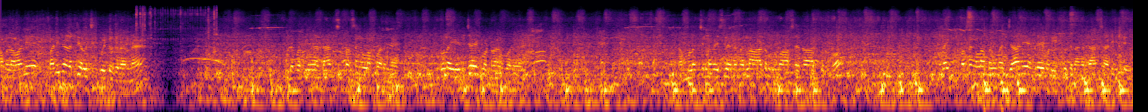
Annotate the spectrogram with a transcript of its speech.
அவங்கள வழி வழி நடத்தி அழைச்சிட்டு போயிட்டு இருக்கிறாங்க. இதில் பார்த்தீங்கன்னா டான்ஸ் பசங்கள்லாம் பாருங்கள் இவ்வளோ என்ஜாய் பண்ணுறாங்க பாருங்கள் நம்மளும் சின்ன வயசில் இந்த மாதிரிலாம் ஆடணும்னு ஆசை தான் இருந்திருக்கோம். லைக் பசங்கள்லாம் பார்த்திங்கன்னா ஜாலியாக என்ஜாய் பண்ணிட்டு இருக்கிறாங்க டான்ஸ் ஆடிக்கிட்டு.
